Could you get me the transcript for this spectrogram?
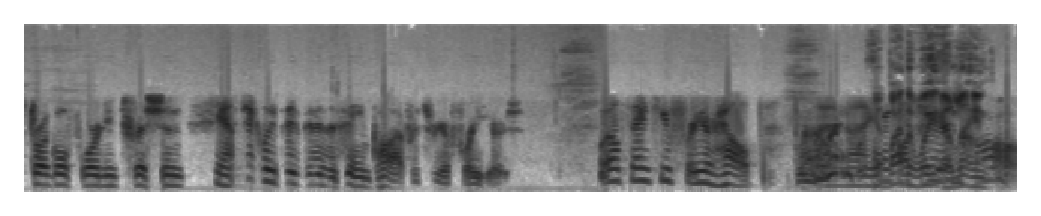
struggle for nutrition, Yeah. particularly if they've been in the same pot for three or four years. Well, thank you for your help. All right. And I- Well, Oh, by the way, give you a Elaine.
